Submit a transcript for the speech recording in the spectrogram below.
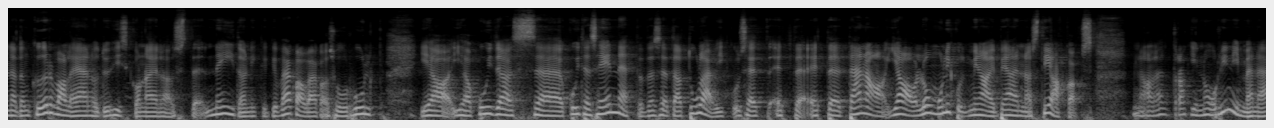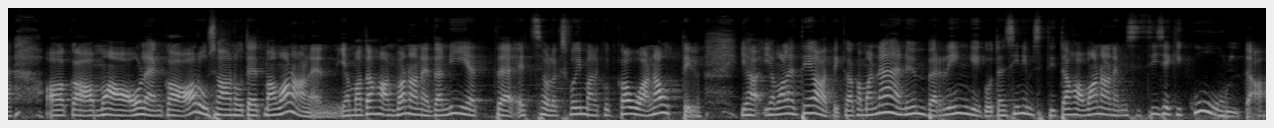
nad on kõrvale jäänud ühiskonnaelust, neid on ikkagi väga-väga suur hulk. Ja, ja kuidas kuidas ennetada seda tulevikus, et, et, et täna ja loomulikult mina ei pea ennast eakaks. Mina olen tragi noor inimene, aga ma olen ka aru saanud, et ma vananen ja ma tahan vananeda nii, et, et see oleks võimalikult kaua nautiv. ja, ja ma olen teadlik, aga ma näen ümberringi, kuidas inimesed ei taha vananemisest isegi kuulda.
